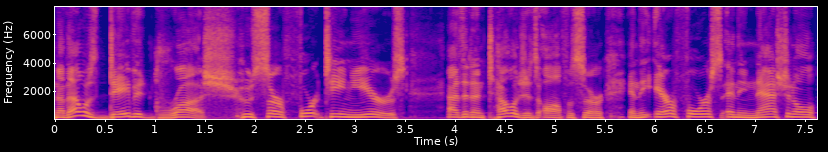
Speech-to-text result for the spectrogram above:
Now, that was David Grusch, who served 14 years as an intelligence officer in the Air Force and the National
